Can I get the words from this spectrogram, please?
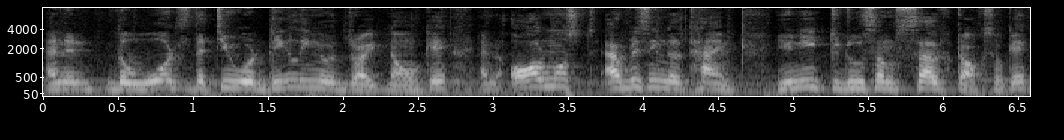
and in the words that you are dealing with right now okay? And almost every single time you need to do some self talks okay?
